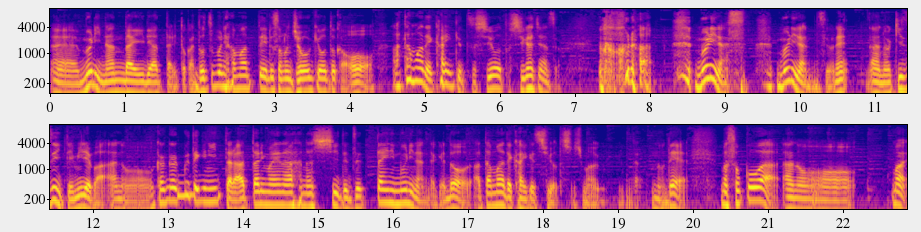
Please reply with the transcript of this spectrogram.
えー、無理難題であったりとかドツボにはまっているその状況とかを頭で解決しようとしがちなんですよ。これは無理なんです。無理なんですよね。あの気づいてみればあの科学的に言ったら当たり前な話で絶対に無理なんだけど頭で解決しようとしてしまうので、まあ、そこはあのまあ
